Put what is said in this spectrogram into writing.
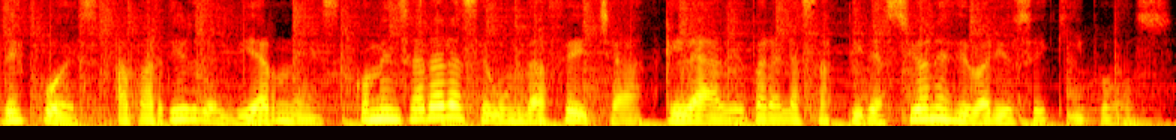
Después, a partir del viernes, comenzará la segunda fecha, clave para las aspiraciones de varios equipos.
